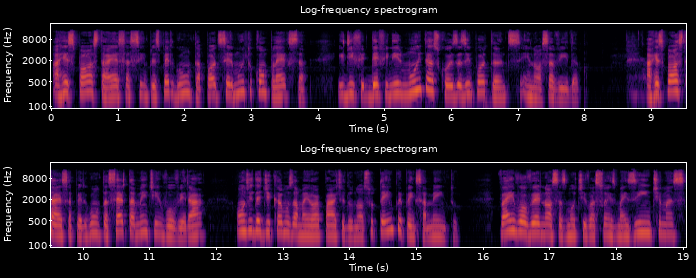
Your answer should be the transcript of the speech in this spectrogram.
A resposta a essa simples pergunta pode ser muito complexa e definir muitas coisas importantes em nossa vida. A resposta a essa pergunta certamente envolverá onde dedicamos a maior parte do nosso tempo e pensamento. Vai envolver nossas motivações mais íntimas,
